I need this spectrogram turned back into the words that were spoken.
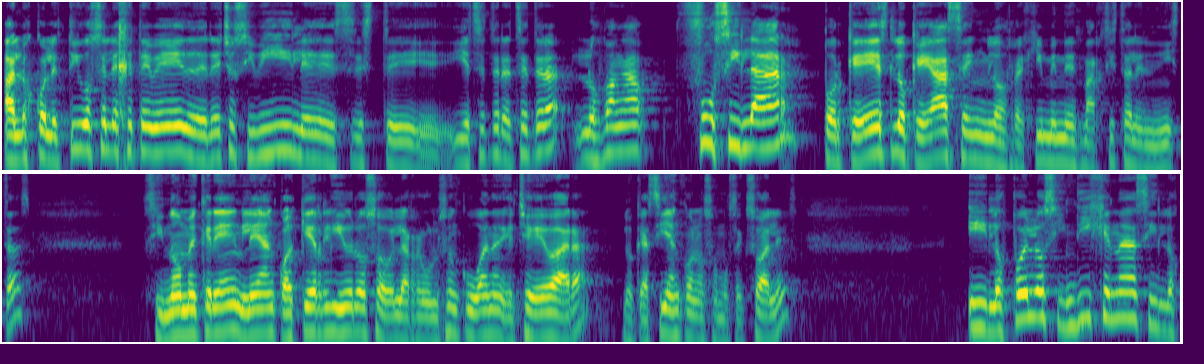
A los colectivos LGTB de derechos civiles, este, y etcétera, etcétera, los van a fusilar porque es lo que hacen los regímenes marxistas-leninistas. Si no me creen, lean cualquier libro sobre la revolución cubana el Che Guevara, lo que hacían con los homosexuales. Y los pueblos indígenas y los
